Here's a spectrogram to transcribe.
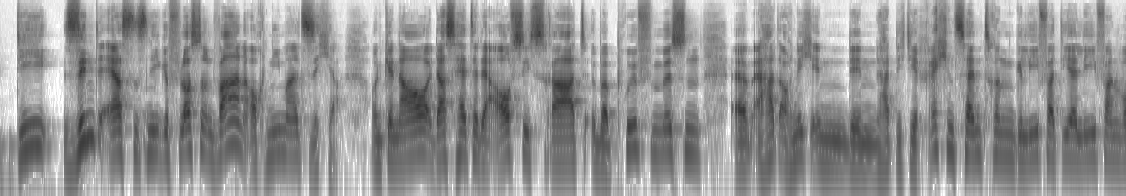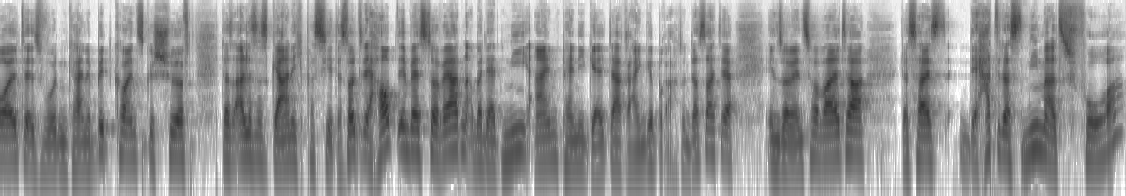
die sind erstens nie geflossen und waren auch niemals sicher. Und genau das hätte der Aufsichtsrat überprüfen müssen. Ähm, er hat auch nicht in den, hat nicht die Rechenzentren geliefert, die er liefern wollte. Es wurden keine Bitcoins geschürft. Das alles ist gar nicht passiert. Das sollte der Hauptinvestor werden, aber der hat nie einen Penny Geld da reingebracht. Und das sagt der Insolvenzverwalter. Das heißt, der hatte das niemals vor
